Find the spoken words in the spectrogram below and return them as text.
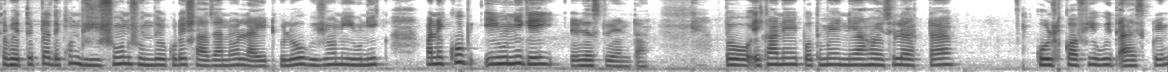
তো ভেতরটা দেখুন ভীষণ সুন্দর করে সাজানো লাইটগুলোও ভীষণ ইউনিক মানে খুব ইউনিক এই রেস্টুরেন্টটা তো এখানে প্রথমে নেওয়া হয়েছিল একটা কোল্ড কফি উইথ আইসক্রিম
